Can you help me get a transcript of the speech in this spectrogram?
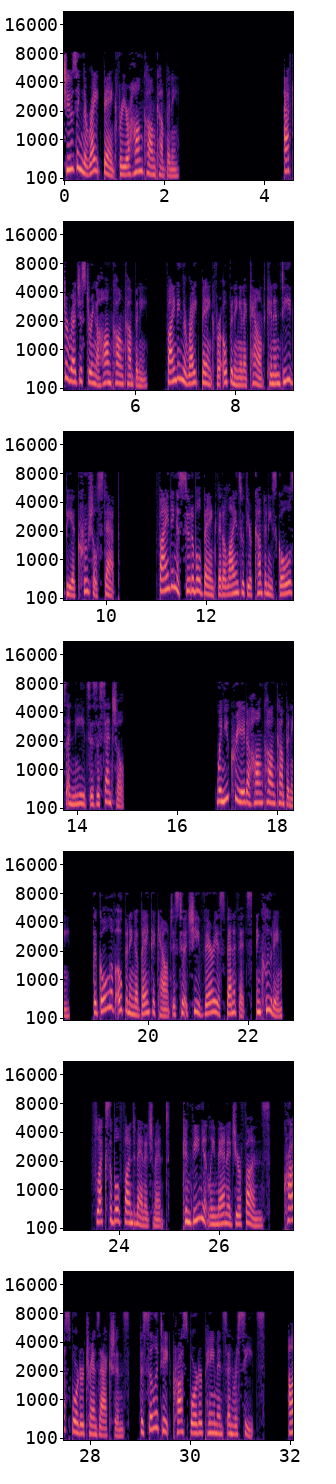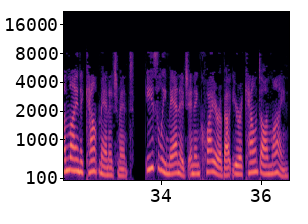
Choosing the right bank for your Hong Kong company. After registering a Hong Kong company, finding the right bank for opening an account can indeed be a crucial step. Finding a suitable bank that aligns with your company's goals and needs is essential. When you create a Hong Kong company, the goal of opening a bank account is to achieve various benefits, including flexible fund management, conveniently manage your funds, cross-border transactions, facilitate cross-border payments and receipts, online account management, easily manage and inquire about your account online,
